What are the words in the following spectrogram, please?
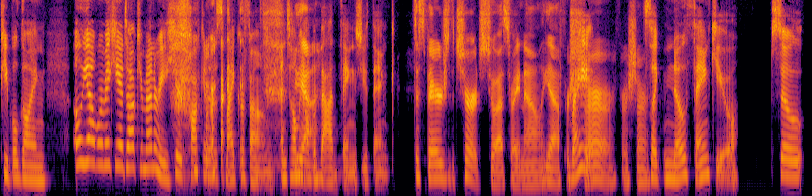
people going oh yeah we're making a documentary here talking to this microphone and tell me all the bad things you think Disparage the church to us right now. Yeah, for Right. sure. For sure. It's like, no, thank you. So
